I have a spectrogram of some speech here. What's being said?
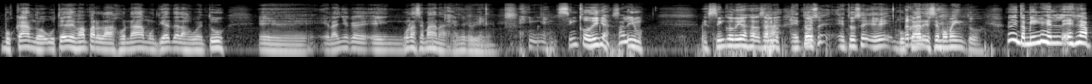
buscando. Ustedes van para la Jornada Mundial de la Juventud eh, el año que, en una semana, el año que viene. En, en cinco días salimos. En cinco días salimos. Ajá, entonces, entonces eh, buscar también- ese momento. No, y también es, el- es la,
